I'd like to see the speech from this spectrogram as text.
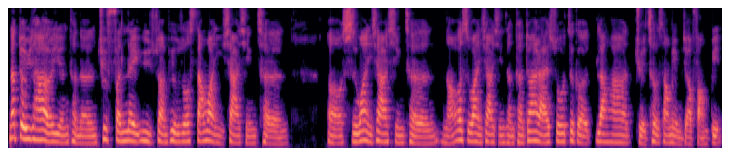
那对于他而言，可能去分类预算，譬如说三万以下行程，呃，十万以下行程，然后二十万以下行程，可能对他来说，这个让他决策上面比较方便。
